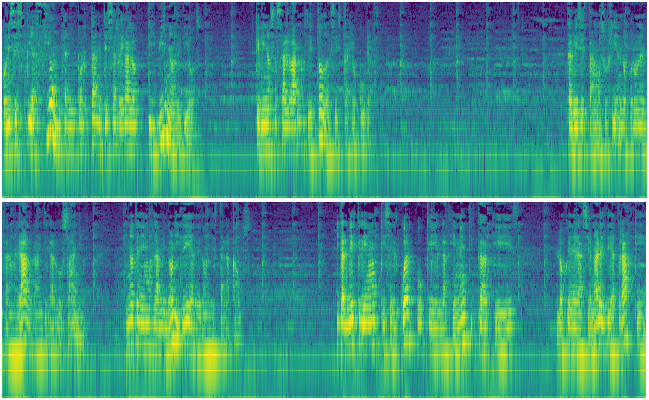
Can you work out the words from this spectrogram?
con esa expiación tan importante, ese regalo divino de Dios, que vino a salvarnos de todas estas locuras. Tal vez estamos sufriendo por una enfermedad durante largos años y no tenemos la menor idea de dónde está la causa. Y tal vez creemos que es el cuerpo, que es la genética, que es los generacionales de atrás que,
